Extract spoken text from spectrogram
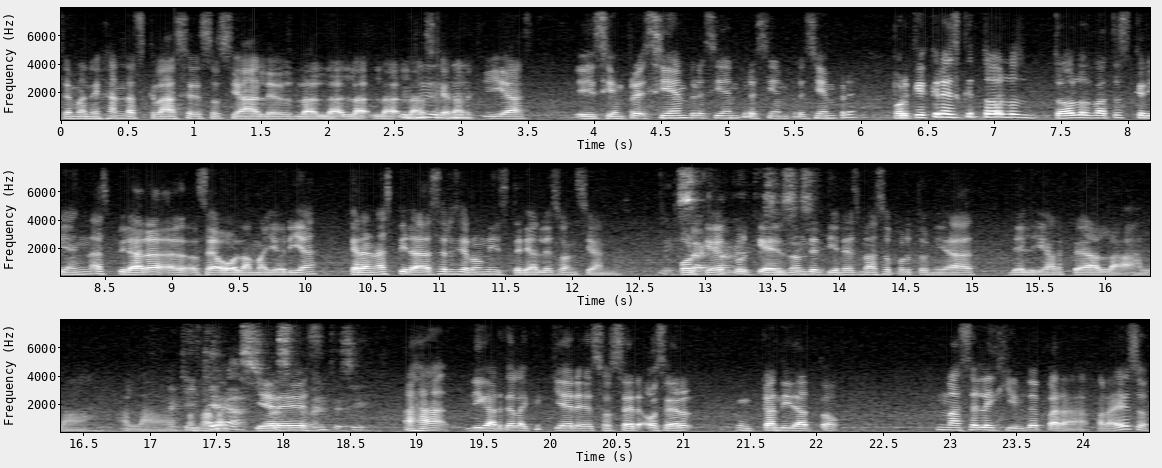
Se manejan las clases sociales, la, la, la, las jerarquías y siempre siempre siempre siempre siempre. ¿Por qué crees que todos los todos los vatos querían aspirar a, o sea, o la mayoría querían aspirar a ser ciervos ministeriales o ancianos? ¿Por qué? Porque es donde tienes más oportunidad de ligarte a la a la a la, a quien quieras, quieres. Ajá, ligarte a la que quieres o ser o ser un candidato más elegible para, para eso.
